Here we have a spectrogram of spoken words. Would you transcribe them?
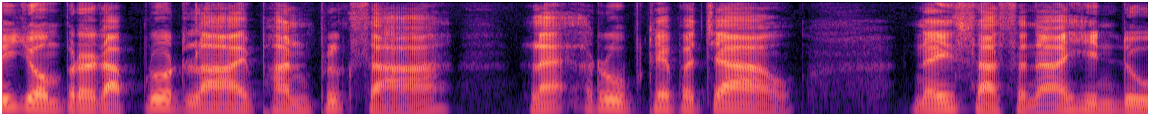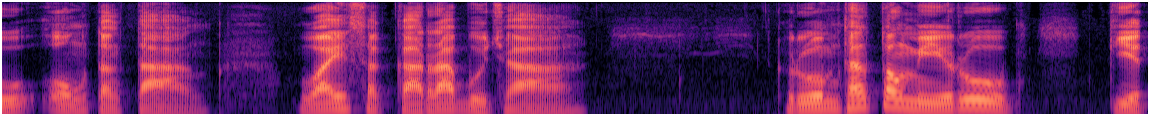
นิยมประดับลวดลายพันพฤกษาและรูปเทพเจ้า ในศาสนาฮินดูองค์ต่างๆ ไว้สักการะบูชา รวมทั้งต้องมีรูปเกียร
